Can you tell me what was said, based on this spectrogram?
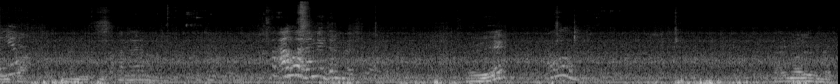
ఇంకా నేను తీసుకుంటా. ఆగు అదన్న ఇద్దరం వేసుకోవాలి ఏది? ఆగు టైం వాళ్ళే విన్నారు.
